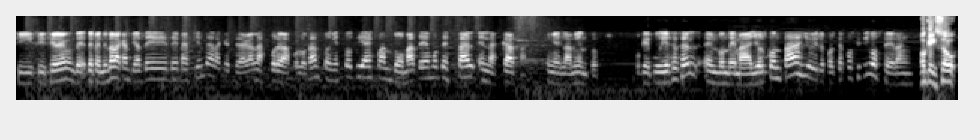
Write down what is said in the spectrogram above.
si, si dependiendo de la cantidad de, pacientes a la que se hagan las pruebas. Por lo tanto, en estos días es cuando más debemos de estar en las casas, en aislamiento porque pudiese ser en donde mayor contagio y reportes positivos se dan. Ok, so,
